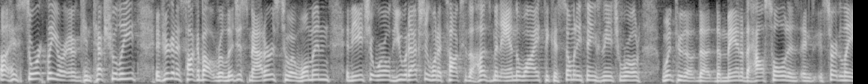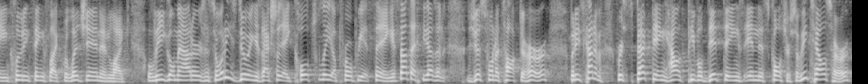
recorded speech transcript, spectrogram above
Uh, historically or, contextually, if you're going to talk about religious matters to a woman in the ancient world, you would actually want to talk to the husband and the wife because so many things in the ancient world went through the, the, the man of the household, and, and, certainly including things like religion and like legal matters. And so, what he's doing is actually a culturally appropriate thing. It's not that he doesn't just want to talk to her, but he's kind of respecting how people did things in this culture. So, he tells her,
